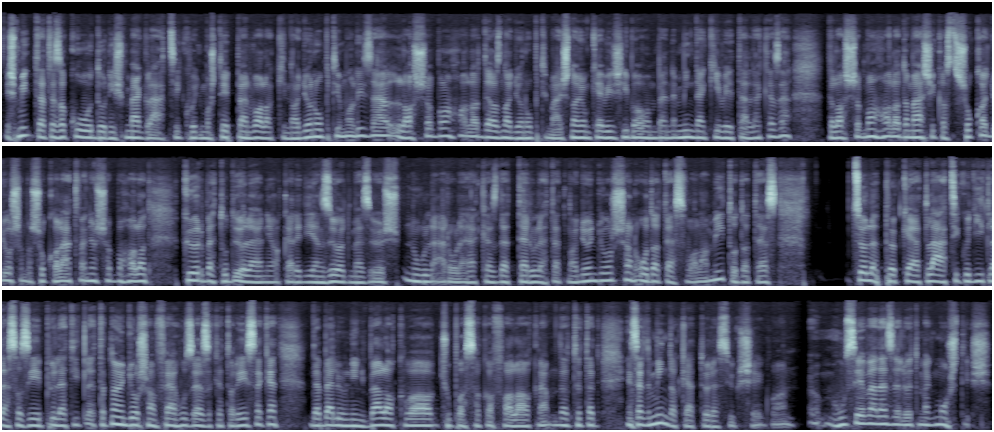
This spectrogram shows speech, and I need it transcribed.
És mit, tehát ez a kódon is meglátszik, hogy most éppen valaki nagyon optimalizál, lassabban halad, de az nagyon optimális, nagyon kevés hiba van benne, minden kivétel lekezel, de lassabban halad, a másik azt sokkal gyorsabban, sokkal látványosabban halad, körbe tud ölelni akár egy ilyen zöldmezős nulláról elkezdett területet nagyon gyorsan, oda tesz valamit, oda tesz cölöpöket, látszik, hogy itt lesz az épület, itt lesz, tehát nagyon gyorsan felhúzza ezeket a részeket, de belül nincs belakva, csupaszak a falak, nem, de, tehát én szerintem mind a kettőre szükség van. 20 évvel ezelőtt, meg most is.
